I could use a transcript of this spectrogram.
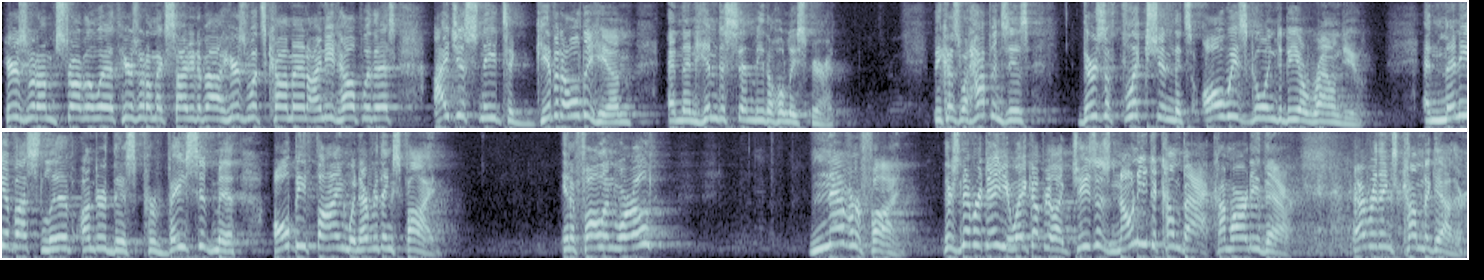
Here's what I'm struggling with. Here's what I'm excited about. Here's what's coming. I need help with this. I just need to give it all to Him and then Him to send me the Holy Spirit. Because what happens is there's affliction that's always going to be around you. And many of us live under this pervasive myth I'll be fine when everything's fine. In a fallen world, never fine. There's never a day you wake up, you're like, Jesus, no need to come back. I'm already there. Everything's come together.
